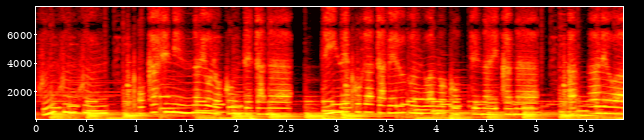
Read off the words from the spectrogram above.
ふんふんふん、お菓子みんな喜んでたな。いい猫が食べる分は残ってないかな。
